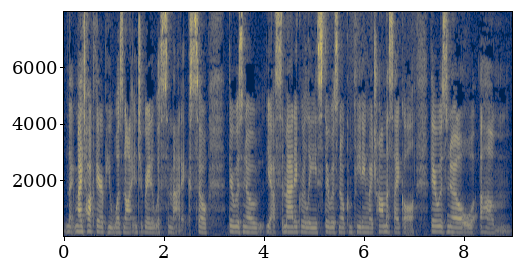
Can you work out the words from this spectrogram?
like my talk therapy was not integrated with somatics. So there was no yeah somatic release. There was no completing my trauma cycle. There was no um,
